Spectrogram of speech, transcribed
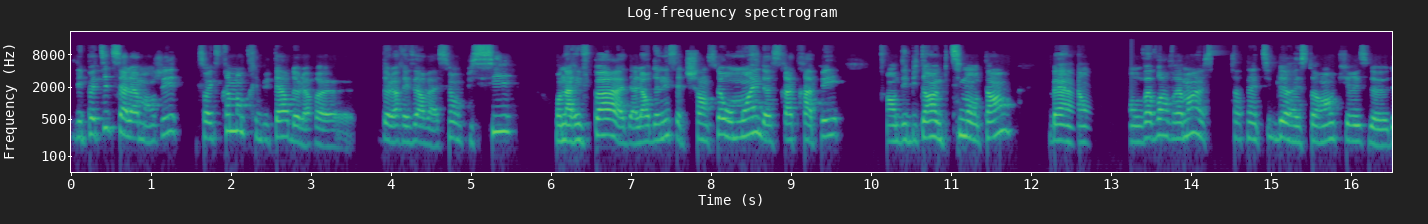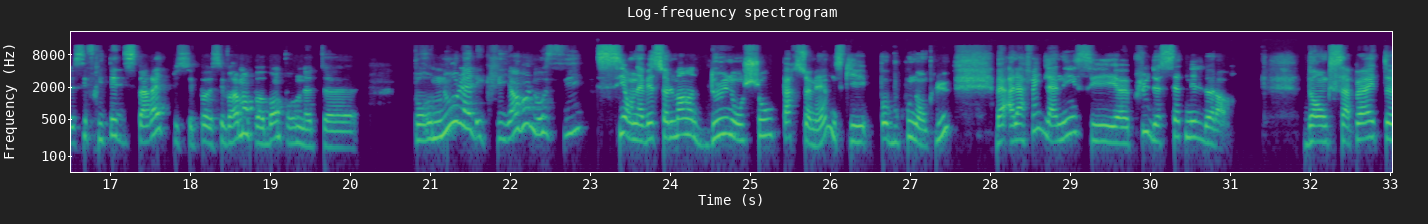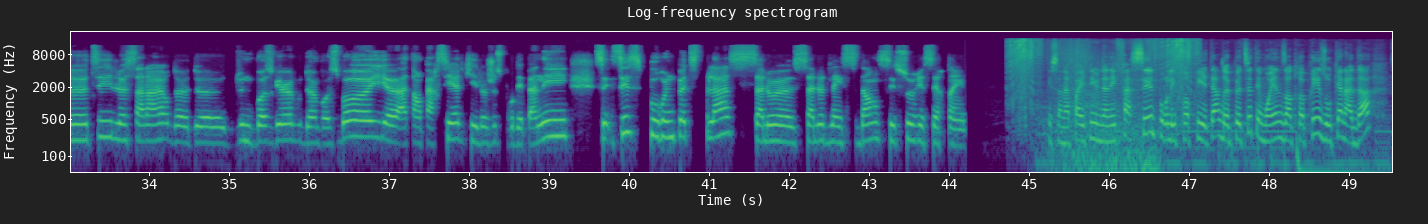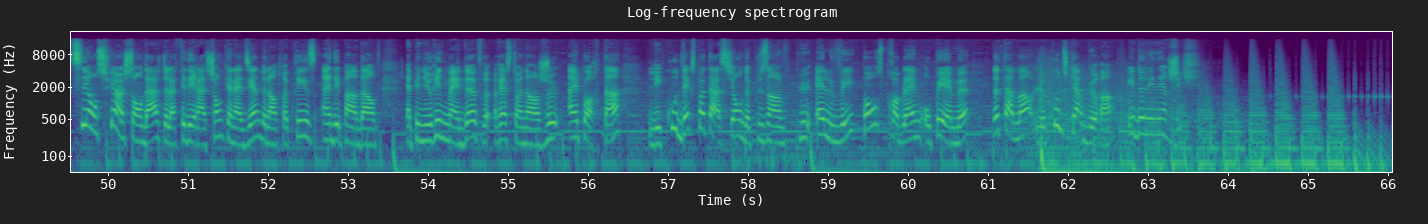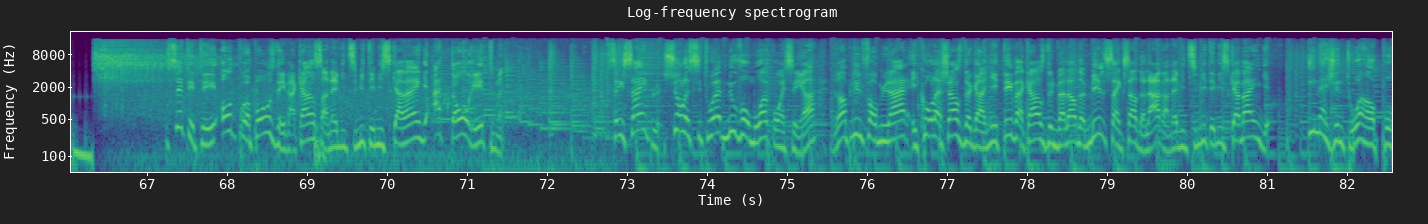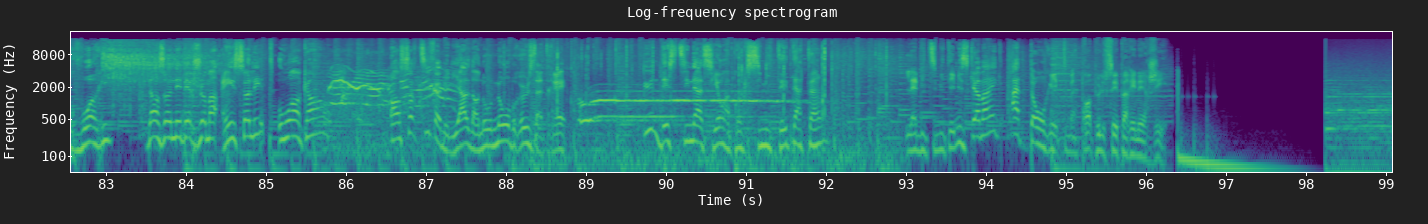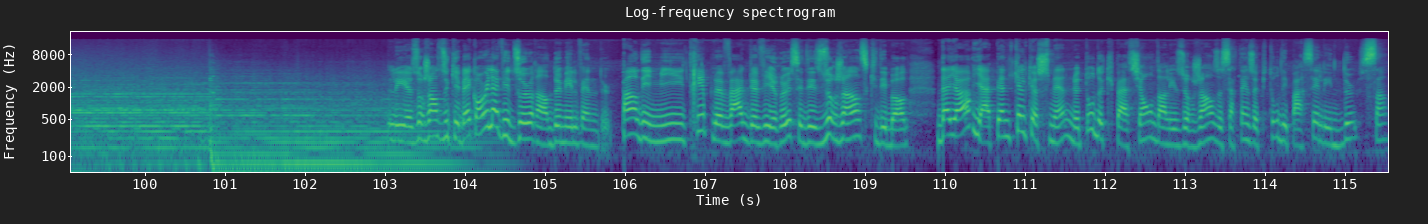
des petites salles à manger sont extrêmement tributaires de leur, euh, de leur réservation. Puis si on n'arrive pas à, à leur donner cette chance-là, au moins de se rattraper en débitant un petit montant, ben on, va voir vraiment un certain type de restaurant qui risque de, s'effriter, de disparaître. Puis c'est pas, vraiment pas bon pour notre, euh, pour nous là, les clients aussi. Si on avait seulement deux no-shows par semaine, ce qui est pas beaucoup non plus, ben à la fin de l'année, c'est euh, plus de 7000 dollars. Donc, ça peut être euh, le salaire de, de- d'une boss girl ou d'un boss boy euh, à temps partiel qui est là juste pour dépanner. C'est- pour une petite place, ça a, ça a de l'incidence, c'est sûr et certain. Et ça n'a pas été une année facile pour les propriétaires de petites et moyennes entreprises au Canada si on suit un sondage de la Fédération canadienne de l'entreprise indépendante. La pénurie de main-d'œuvre reste un enjeu important. Les coûts d'exploitation de plus en plus élevés posent problème aux PME, notamment le coût du carburant et de l'énergie. Cet été, on te propose des vacances en Abitibi-Témiscamingue à ton rythme. C'est simple, sur le site web nouveaumois.ca, remplis le formulaire et cours la chance de gagner tes vacances d'une valeur de 1500 dollars en Abitibi-Témiscamingue. Imagine-toi en pourvoirie, dans un hébergement insolite ou encore en sortie familiale dans nos nombreux attraits. Une destination à proximité t'attend. L'Abitibi-Témiscamingue à ton rythme. Propulsé par énergie. Les urgences du Québec ont eu la vie dure en 2022. Pandémie, triple vague de virus et des urgences qui débordent. D'ailleurs, il y a à peine quelques semaines, le taux d'occupation dans les urgences de certains hôpitaux dépassait les 200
